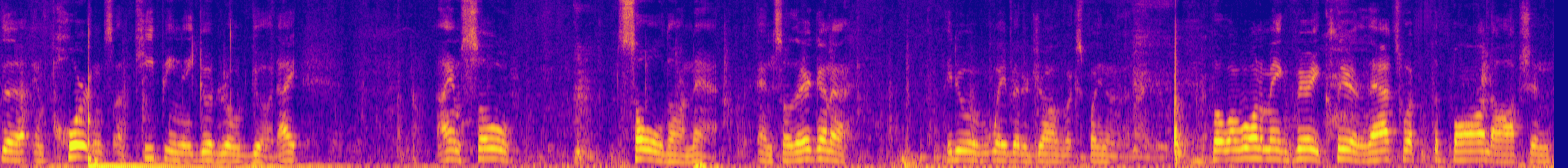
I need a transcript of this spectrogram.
the importance of keeping a good road good. I, I am so sold on that. And so they're gonna, they do a way better job of explaining it than I do. But what I wanna make very clear, that that's what the bond option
